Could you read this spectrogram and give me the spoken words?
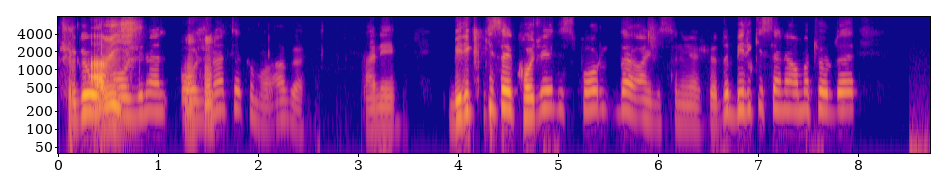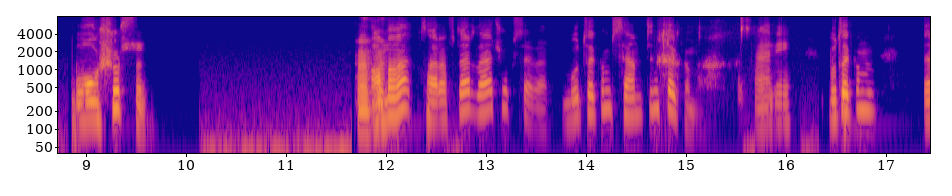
Çünkü abi, o orijinal orijinal takımı abi. Hani bir iki sene Kocaeli Spor da aynısını yaşadı. Bir iki sene amatörde boğuşursun. Ama taraftar daha çok sever. Bu takım semtin takımı. Yani bu takım e,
